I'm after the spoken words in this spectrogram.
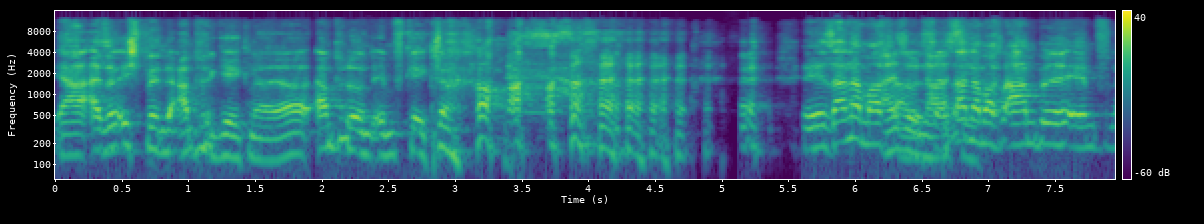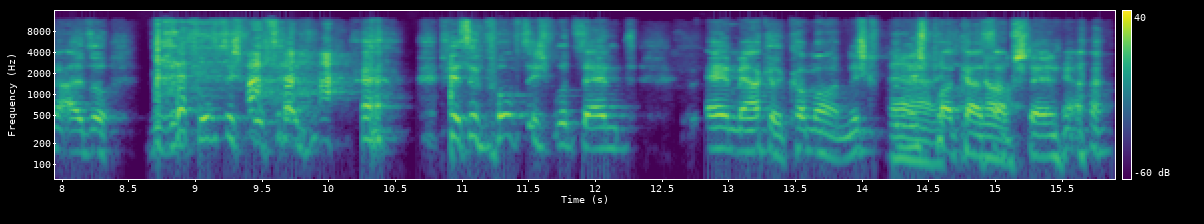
Ja, also ich bin Ampelgegner, ja. Ampel- und Impfgegner. nee, Sander macht also. Sander macht Ampel, Impfen, also wir sind 50 Prozent. wir sind 50 Prozent ey Merkel, come on, nicht, ja, nicht Podcast genau. abstellen. Ja.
